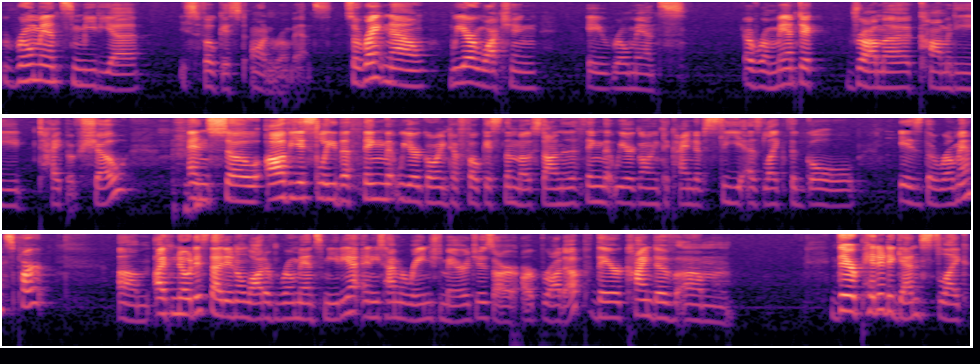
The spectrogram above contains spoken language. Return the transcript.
romance media is focused on romance. So right now we are watching a romance a romantic drama comedy type of show. and so obviously the thing that we are going to focus the most on and the thing that we are going to kind of see as like the goal is the romance part. Um, I've noticed that in a lot of romance media, anytime arranged marriages are, are brought up, they're kind of um, they're pitted against like,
